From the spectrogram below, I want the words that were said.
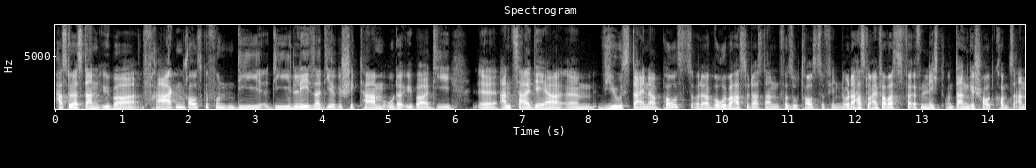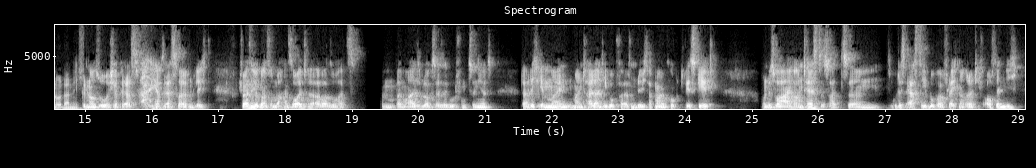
Hast du das dann über Fragen rausgefunden, die die Leser dir geschickt haben oder über die äh, Anzahl der ähm, Views deiner Posts oder worüber hast du das dann versucht rauszufinden? Oder hast du einfach was veröffentlicht und dann geschaut, kommt es an oder nicht? Genau so, ich habe es erst, ich erst veröffentlicht. Ich weiß nicht, ob man es so machen sollte, aber so hat es beim Reiseblog sehr, sehr gut funktioniert. Da hatte ich eben mein, mein Thailand-E-Book veröffentlicht, habe mal geguckt, wie es geht. Und es war einfach ein Test. Es hat, ähm, gut, das erste E-Book war vielleicht noch relativ aufwendig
